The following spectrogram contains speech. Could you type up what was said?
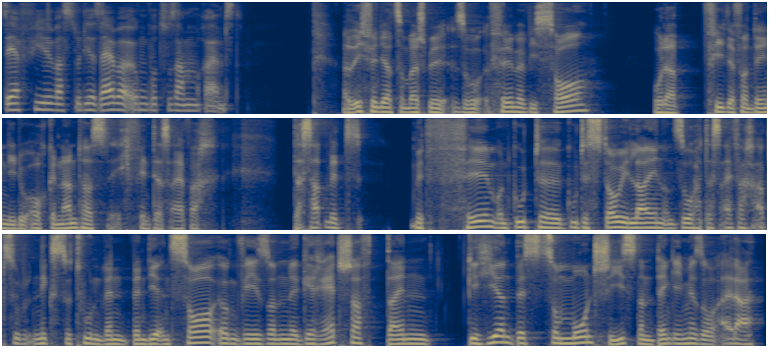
sehr viel, was du dir selber irgendwo zusammenreimst. Also ich finde ja zum Beispiel so Filme wie Saw oder viele von denen, die du auch genannt hast, ich finde das einfach, das hat mit, mit Film und gute, gute Storyline und so hat das einfach absolut nichts zu tun. Wenn, wenn dir in Saw irgendwie so eine Gerätschaft dein Gehirn bis zum Mond schießt, dann denke ich mir so, Alter,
